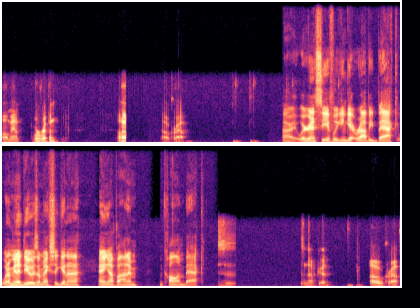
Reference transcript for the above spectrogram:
oh man, we're ripping. Oh no! Oh crap! All right, we're gonna see if we can get Robbie back. What I'm gonna do is I'm actually gonna hang up on him and call him back. Is, this is not good. Oh crap!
